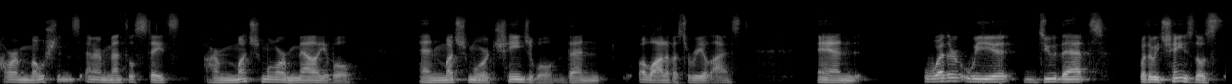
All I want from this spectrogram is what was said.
our emotions and our mental states are much more malleable and much more changeable than a lot of us realized. And whether we do that, whether we change those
